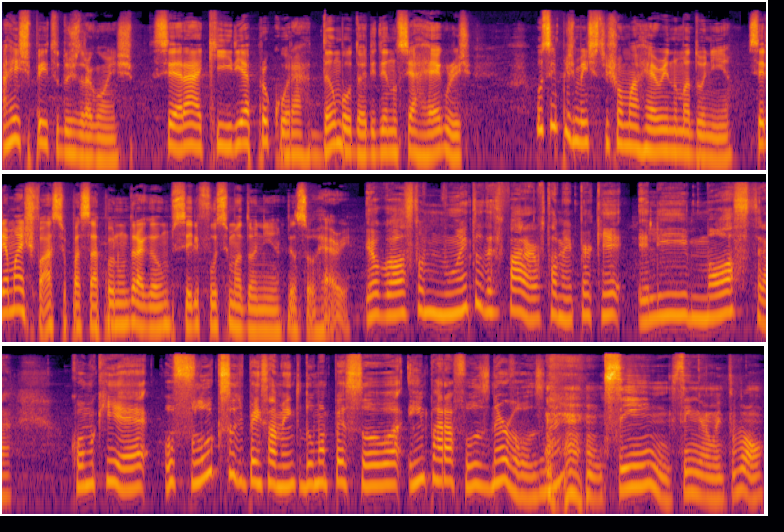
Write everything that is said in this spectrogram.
a respeito dos dragões? Será que iria procurar Dumbledore e denunciar Hagrid? Ou simplesmente transformar Harry numa doninha? Seria mais fácil passar por um dragão se ele fosse uma doninha, pensou Harry. Eu gosto muito desse parágrafo também, porque ele mostra como que é o fluxo de pensamento de uma pessoa em parafuso nervoso, né? Sim, sim, é muito bom.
